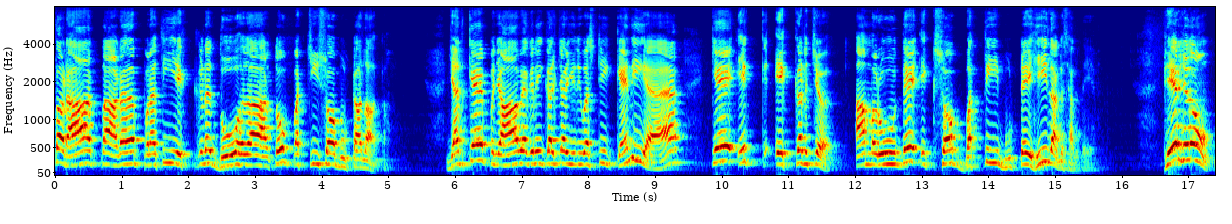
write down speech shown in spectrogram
ਧੜਾ ਧੜ ਪ੍ਰਤੀ ਏਕੜ 2000 ਤੋਂ 2500 ਬੂਟਾ ਲਾਤਾ। ਜਦ ਕਿ ਪੰਜਾਬ ਐਗਰੀਕਲਚਰ ਯੂਨੀਵਰਸਿਟੀ ਕਹਿੰਦੀ ਹੈ ਕਿ 1 ਏਕੜ 'ਚ ਅਮਰੂਦ ਦੇ 132 ਬੂਟੇ ਹੀ ਲੱਗ ਸਕਦੇ ਆ। ਫਿਰ ਜਦੋਂ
